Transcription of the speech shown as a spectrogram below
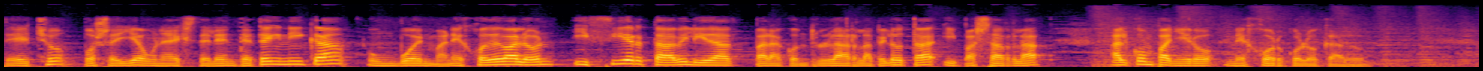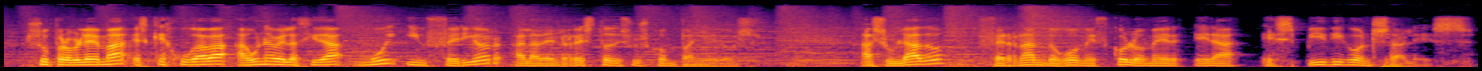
de hecho, poseía una excelente técnica, un buen manejo de balón y cierta habilidad para controlar la pelota y pasarla al compañero mejor colocado. Su problema es que jugaba a una velocidad muy inferior a la del resto de sus compañeros. A su lado, Fernando Gómez Colomer era Speedy González.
